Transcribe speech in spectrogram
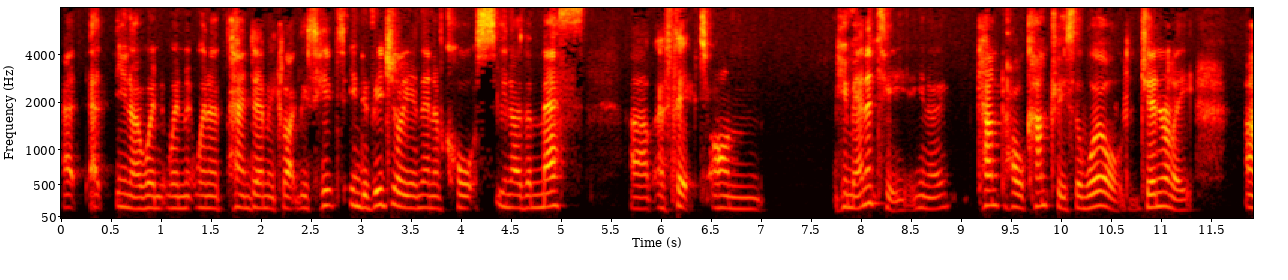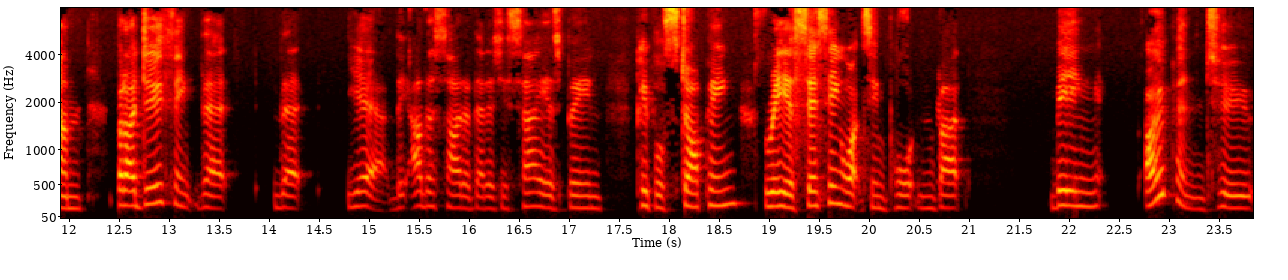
at, at you know when when when a pandemic like this hits individually, and then of course you know the mass uh, effect on humanity. You know, whole countries, the world generally. Um, but I do think that that yeah, the other side of that, as you say, has been people stopping, reassessing what's important, but being open to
